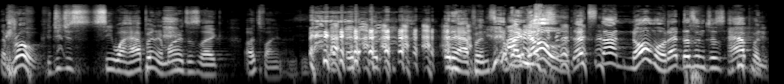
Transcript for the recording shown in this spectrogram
like, bro, did you just see what happened? And Martin's just like, oh, it's fine. It, it- it- it happens. I'm like, no, that's not normal. That doesn't just happen.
